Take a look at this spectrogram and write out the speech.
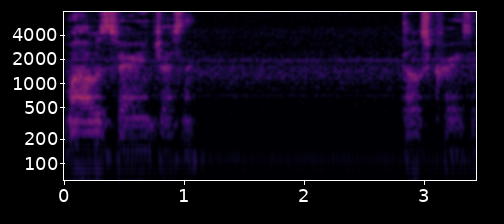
Wow, that was very interesting. That was crazy.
